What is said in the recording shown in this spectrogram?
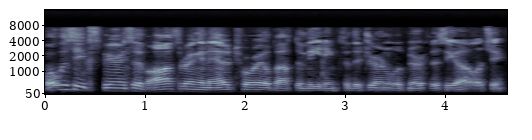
What was the experience of authoring an editorial about the meeting for the Journal of Neurophysiology?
